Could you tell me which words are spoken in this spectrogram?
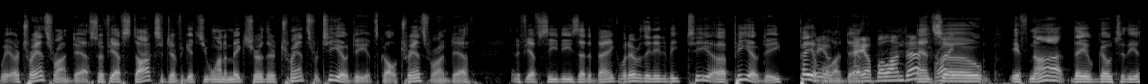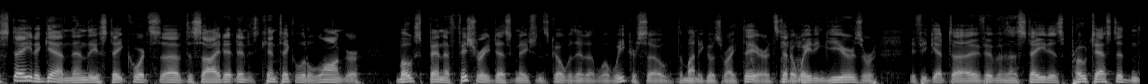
or transfer on death. So if you have stock certificates, you want to make sure they're transfer TOD. It's called transfer on death. And if you have CDs at a bank, whatever, they need to be T, uh, POD, payable Pay, on death. Payable on death. And right. so, if not, they'll go to the estate again. Then the estate courts uh, decide it, and it can take a little longer most beneficiary designations go within a, a, week or so. The money goes right there instead mm-hmm. of waiting years. Or if you get uh, if, if an estate is protested and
